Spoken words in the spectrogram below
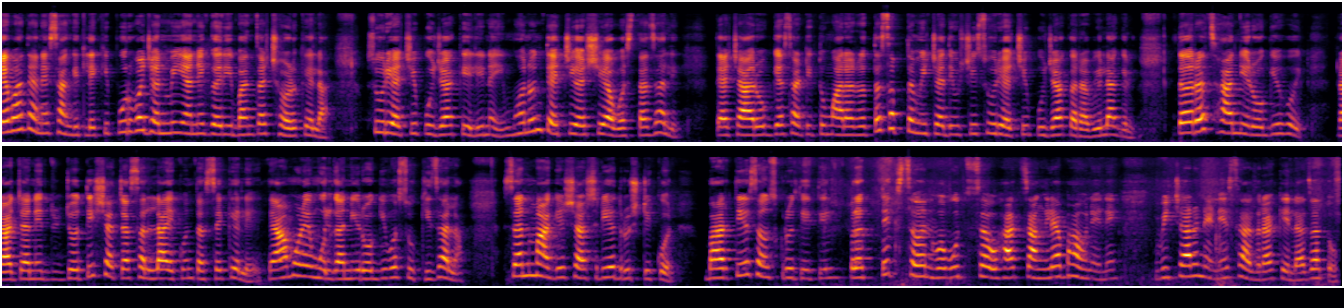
तेव्हा त्याने सांगितले की पूर्वजन्मी याने गरिबांचा छळ केला. सूर्याची पूजा केली नाही. म्हणून त्याची अशी अवस्था झाली. त्याच्या आरोग्यासाठी तुम्हाला रथसप्तमीच्या दिवशी सूर्याची पूजा करावी लागेल. तरच हा निरोगी होईल. राजाने ज्योतिषाचा सल्ला ऐकून तसे केले. त्यामुळे मुलगा निरोगी व सुखी झाला. सणमागे शास्त्रीय दृष्टिकोन. भारतीय संस्कृतीतील प्रत्येक सण व उत्सव हा चांगल्या भावनेने विचारणेने साजरा केला जातो.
